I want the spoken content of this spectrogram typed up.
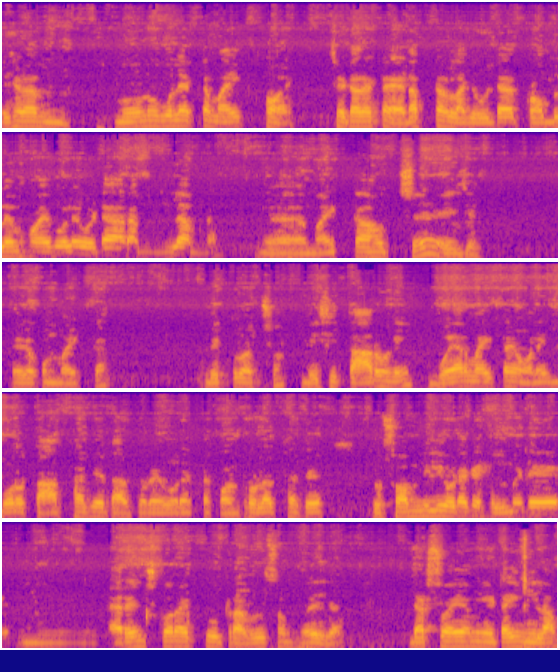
এছাড়া মোনো বলে একটা মাইক হয়, সেটার একটা অ্যাডাপ্টার লাগে ওইটার প্রবলেম হয় বলে ওইটা আর আমি নিলাম না। মাইকটা হচ্ছে এই যে, এরকম মাইকটা দেখতে পাচ্ছ? বেশি তারও নেই বয়ার মাইকটায় অনেক বড় তার থাকে, তারপরে ওর একটা কন্ট্রোলার থাকে, তো সব মিলিয়ে ওটাকে হেলমেটে অ্যারেঞ্জ করা একটু ট্রাভেলসাম হয়ে যায়। দ্যাটস ওয়াই আমি এটাই নিলাম।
